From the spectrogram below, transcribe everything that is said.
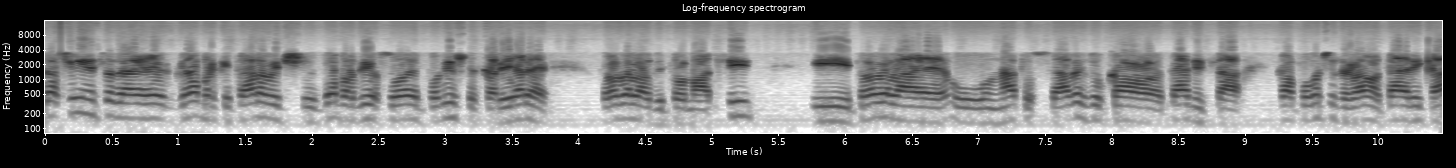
Za činjenica, da je Graber-Kitarovič dobar dio svoje političke karijere provela u diplomaciji i provela je u NATO savezu kao tajnica, kao pomoćnica glavnog tajnika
